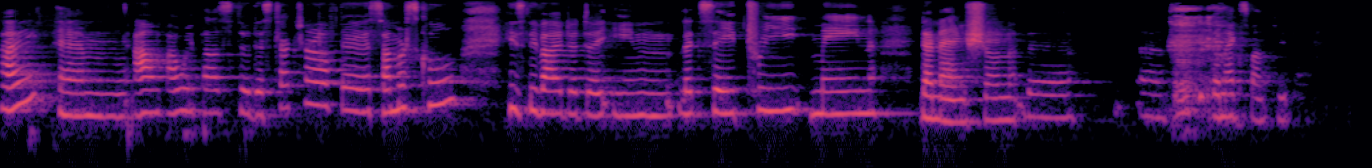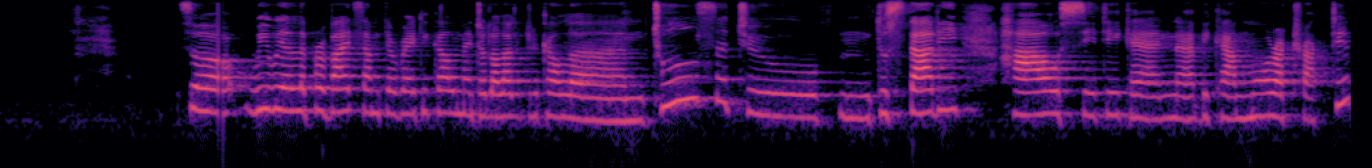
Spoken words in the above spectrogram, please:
Hi, um, I will pass to the structure of the summer school. It's divided in, let's say, three main dimensions. The, uh, the next one, please. So we will provide some theoretical methodological um, tools to, um, to study how city can uh, become more attractive.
